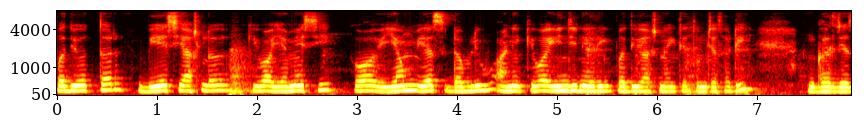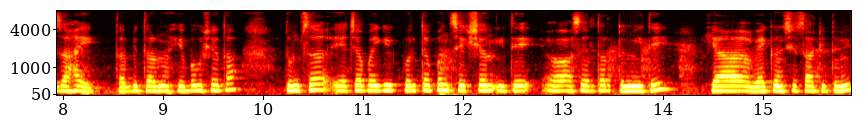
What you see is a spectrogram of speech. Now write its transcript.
पदव्युत्तर बी एस सी असलं किंवा एम एस सी किंवा एम एस डब्ल्यू आणि किंवा इंजिनिअरिंग पदवी असणं इथे तुमच्यासाठी गरजेचं आहे. तर मित्रांनो हे बघू शकता तुमचं याच्यापैकी कोणतं पण सेक्शन इथे असेल तर तुम्ही इथे ह्या वॅकन्सीसाठी तुम्ही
